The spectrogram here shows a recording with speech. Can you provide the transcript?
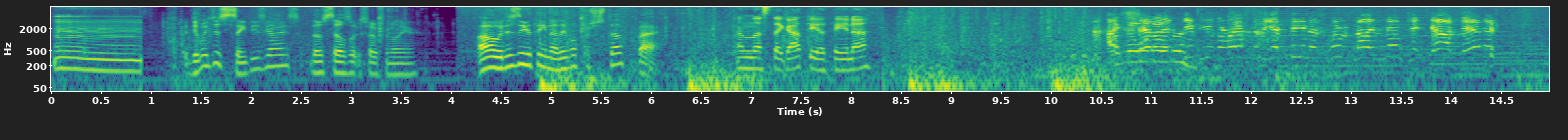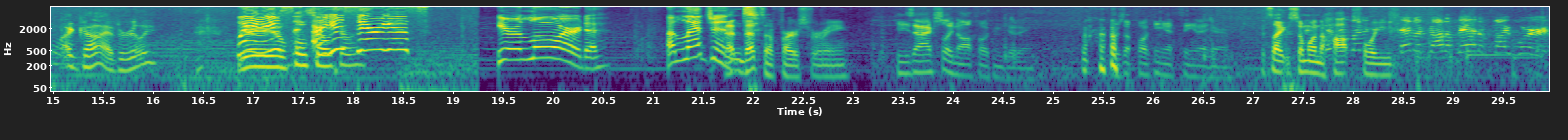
Hmm. Didn't we just sink these guys? Those cells look so familiar. Oh, it is the Athena. They want their stuff back. Unless they got the Athena. I said I'd give you the rest of the Athena's loot, and I meant it. God damn it! Oh my god, really? Wait, Yeah, are yeah, you, yeah, are you killing. serious? You're a lord. A legend. That, that's a first for me. He's actually not fucking kidding. There's a fucking Athena here. It's like someone Never hops for you. Said I'm not a man of my word.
